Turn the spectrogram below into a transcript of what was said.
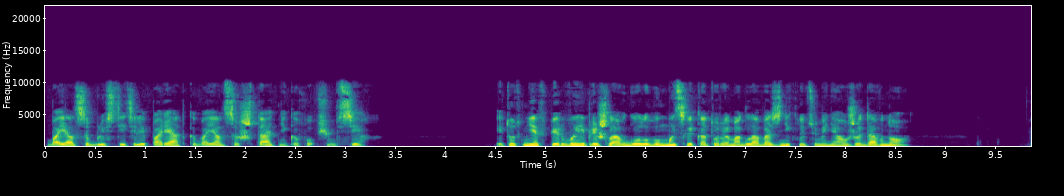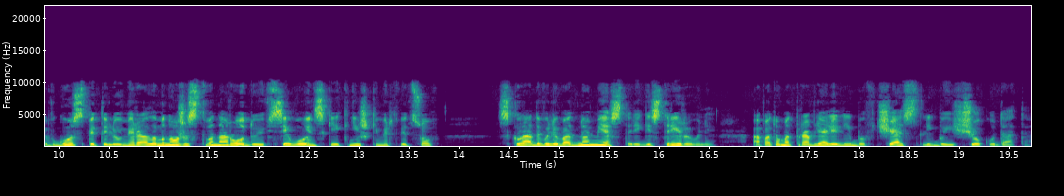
боялся блюстителей порядка, боялся штатников, в общем, всех. И тут мне впервые пришла в голову мысль, которая могла возникнуть у меня уже давно. В госпитале умирало множество народу, и все воинские книжки мертвецов складывали в одно место, регистрировали — а потом отправляли либо в часть, либо еще куда-то.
